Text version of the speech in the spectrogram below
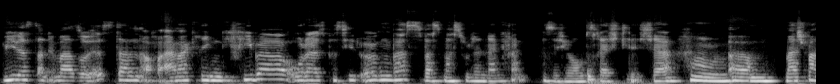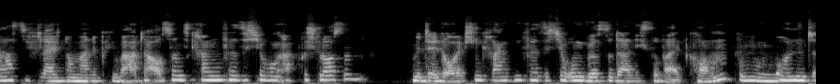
wie das dann immer so ist, dann auf einmal kriegen die Fieber oder es passiert irgendwas. Was machst du denn dann krankenversicherungsrechtlich? Ja? Hm. Ähm, manchmal hast du vielleicht nochmal eine private Auslandskrankenversicherung abgeschlossen. Mit der deutschen Krankenversicherung wirst du da nicht so weit kommen. Mhm. Und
